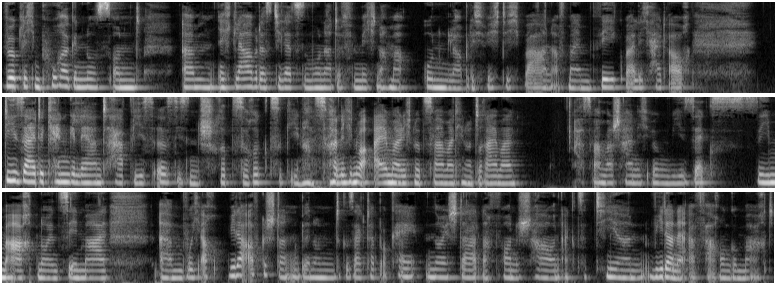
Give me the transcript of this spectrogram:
wirklich ein purer Genuss und ich glaube, dass die letzten Monate für mich nochmal unglaublich wichtig waren auf meinem Weg, weil ich halt auch die Seite kennengelernt habe, wie es ist, diesen Schritt zurückzugehen. Und zwar nicht nur einmal, nicht nur zweimal, nicht nur dreimal. Das waren wahrscheinlich irgendwie sechs, sieben, acht, neun, zehn Mal, ähm, wo ich auch wieder aufgestanden bin und gesagt habe, okay, Neustart, nach vorne schauen, akzeptieren, wieder eine Erfahrung gemacht.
